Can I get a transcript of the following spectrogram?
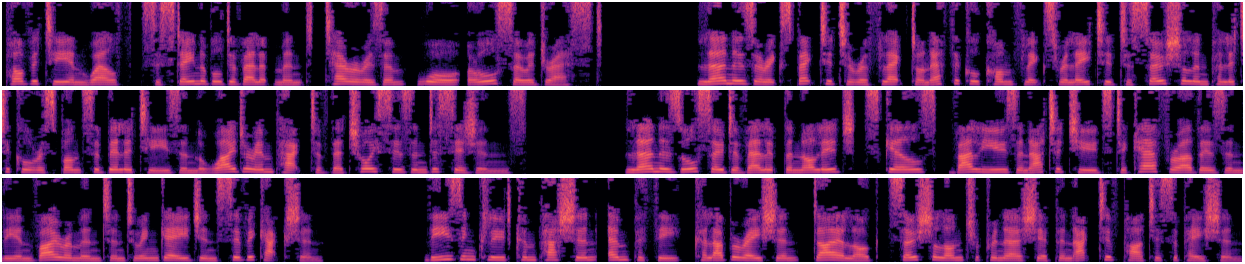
poverty and wealth, sustainable development, terrorism, war are also addressed. Learners are expected to reflect on ethical conflicts related to social and political responsibilities and the wider impact of their choices and decisions. Learners also develop the knowledge, skills, values and attitudes to care for others and the environment and to engage in civic action. These include compassion, empathy, collaboration, dialogue, social entrepreneurship and active participation.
